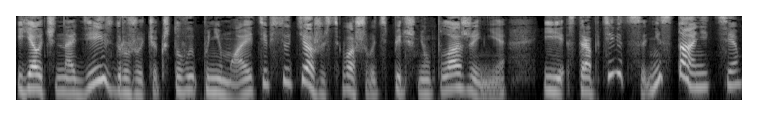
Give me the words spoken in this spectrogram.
и я очень надеюсь, дружочек, что вы понимаете всю тяжесть вашего теперешнего положения и строптивиться не станете.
